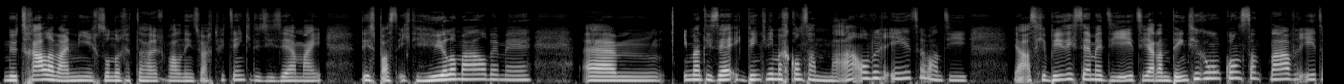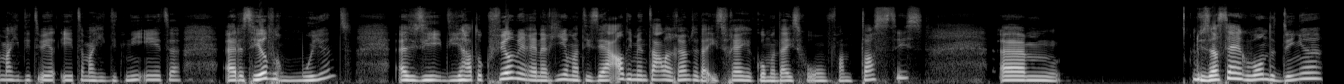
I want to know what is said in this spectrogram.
neutrale manier, zonder te hervallen in zwart-wit denken. Dus die zei, maar deze past echt helemaal bij mij. Um, iemand die zei, ik denk niet meer constant na over eten, want die, ja, als je bezig bent met dieet, ja, dan denk je gewoon constant na over eten. Mag ik dit weer eten, mag ik dit niet eten? Uh, dat is heel vermoeiend. Uh, dus die, die had ook veel meer energie, omdat die zei, al die mentale ruimte, dat is vrijgekomen. Dat is gewoon fantastisch. Um, dus dat zijn gewoon de dingen,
